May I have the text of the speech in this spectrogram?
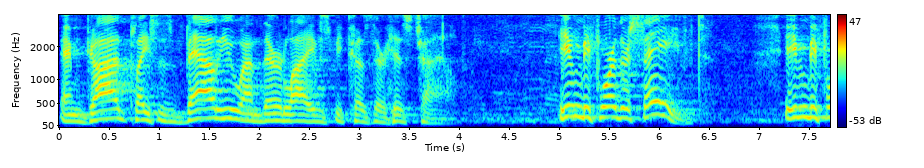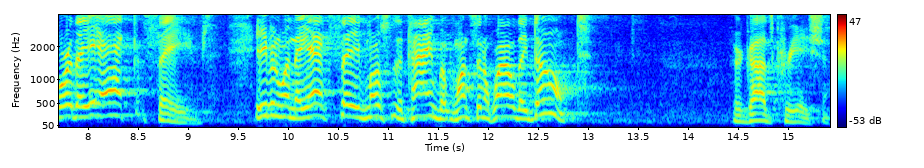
and God places value on their lives because they're His child. Even before they're saved, even before they act saved, Even when they act saved most of the time, but once in a while they don't. They're God's creation.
